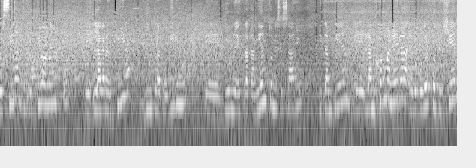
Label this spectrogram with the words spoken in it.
reciban efectivamente la garantía de un trato digno, eh, de un eh, tratamiento necesario y también eh, la mejor manera de poder proteger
